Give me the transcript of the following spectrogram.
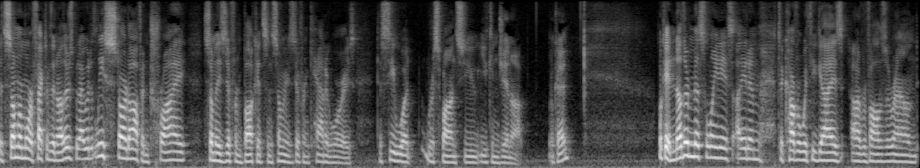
that some are more effective than others, but I would at least start off and try some of these different buckets and some of these different categories to see what response you you can gin up. Okay. Okay, another miscellaneous item to cover with you guys uh, revolves around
